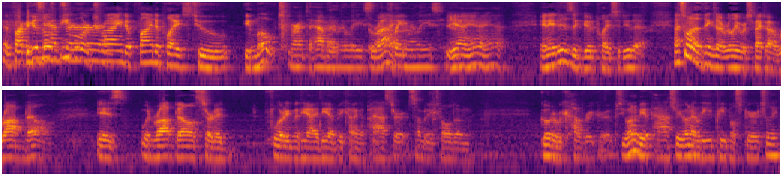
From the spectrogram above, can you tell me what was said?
and fucking Because those people are trying to find a place to emote. right to have that release, that Right. clean release. Yeah, yeah, yeah. And it is a good place to do that. That's one of the things I really respect about Rob Bell is when Rob Bell started flirting with the idea of becoming a pastor, somebody told him, go to recovery groups. You want to be a pastor, you want to lead people spiritually,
